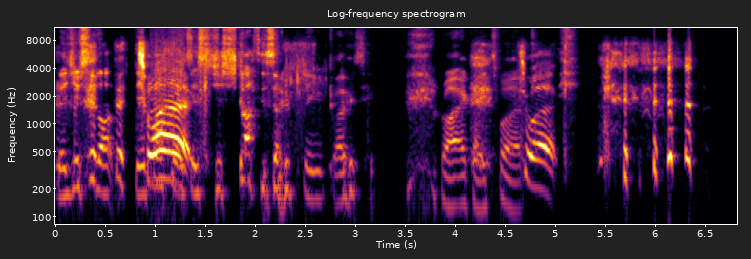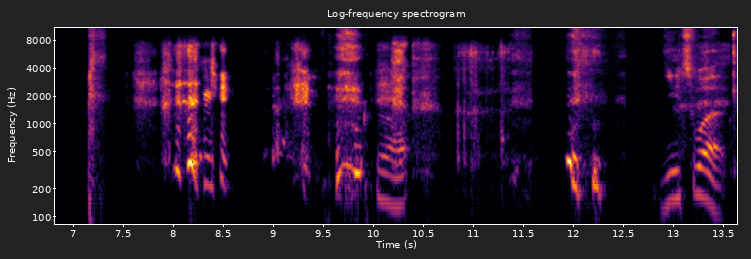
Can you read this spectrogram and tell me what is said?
They're just like the Twerk. apocalypse is just shutters opening and closing. Right, okay, twerk. Twerk. Right. You twerk.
